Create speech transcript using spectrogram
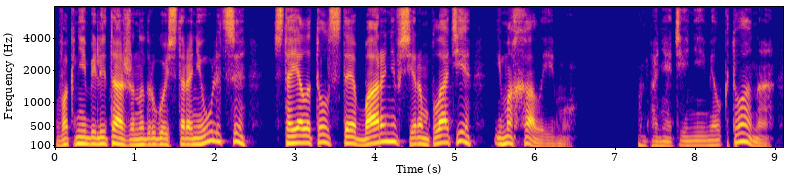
В окне билетажа на другой стороне улицы стояла толстая барыня в сером платье и махала ему. Он понятия не имел, кто она —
